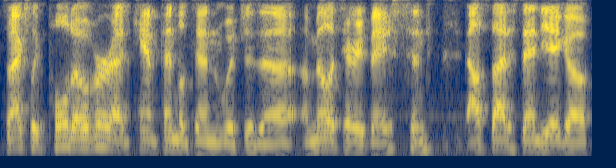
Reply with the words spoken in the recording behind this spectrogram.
So I actually pulled over at Camp Pendleton, which is a, a military base and outside of San Diego,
